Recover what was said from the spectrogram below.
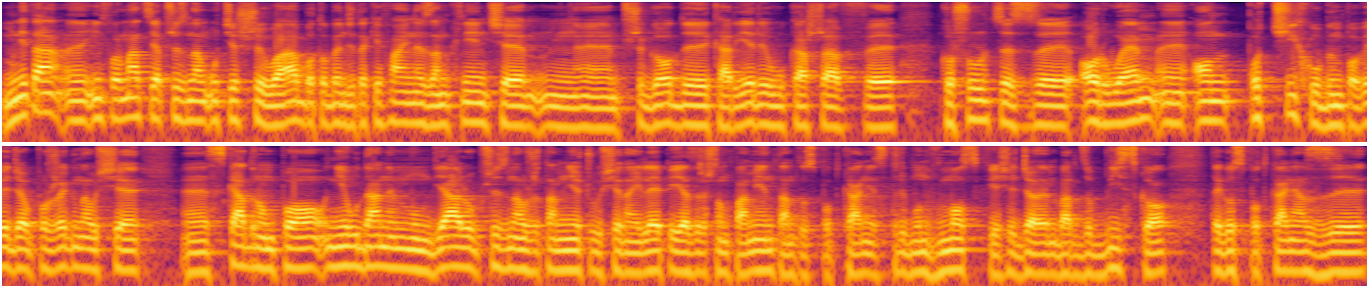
Mnie ta e, informacja, przyznam, ucieszyła, bo to będzie takie fajne zamknięcie mm, e, przygody, kariery Łukasza w koszulce z Orłem. E, On po cichu, bym powiedział, pożegnał się e, z kadrą po nieudanym mundialu. Przyznał, że tam nie czuł się najlepiej. Ja zresztą pamiętam to spotkanie z trybun w Moskwie. Siedziałem bardzo blisko tego spotkania z,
